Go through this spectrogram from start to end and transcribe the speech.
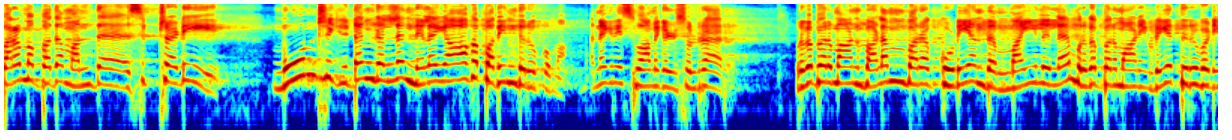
பரமபதம் அந்த சிற்றடி மூன்று இடங்களில் நிலையாக பதிந்திருக்குமா? அன்னகிரி சுவாமிகள் சொல்கிறார் முருகப்பெருமான் வலம் வரக்கூடிய அந்த மயிலில் முருகப்பெருமானினுடைய திருவடி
